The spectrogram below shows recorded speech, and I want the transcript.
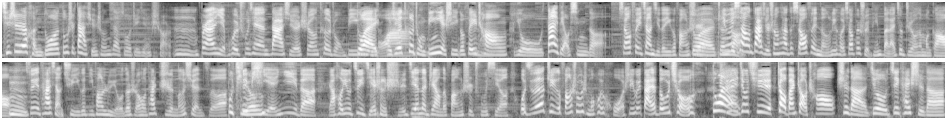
其实很多都是大学生在做这件事儿。嗯，不然也不会出现大学生特种兵、对，啊我觉得特种兵也是一个非常有代表性的。消费降级的一个方式。对因为像大学生，他的消费能力和消费水平本来就只有那么高，嗯所以他想去一个地方旅游的时候，他只能选择最便宜的，然后又最节省时间的这样的方式出行。我觉得这个方式为什么会火，是因为大家都穷，对所以，就去照搬照抄。是的，就最开始的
